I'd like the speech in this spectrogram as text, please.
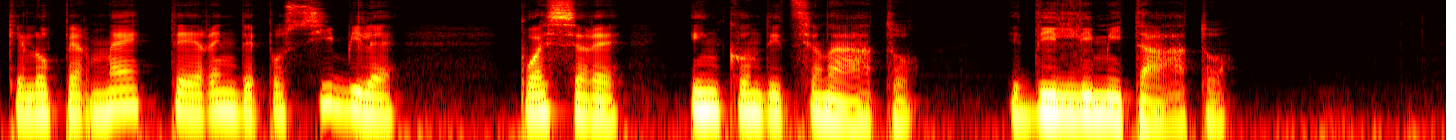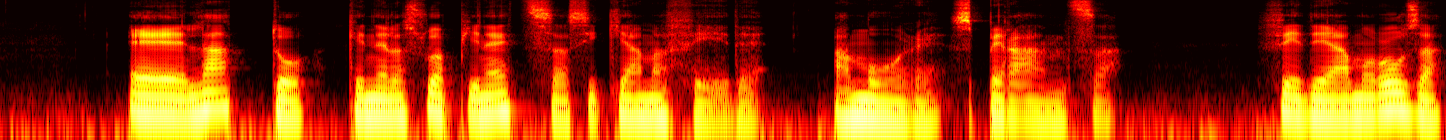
che lo permette e rende possibile, può essere incondizionato ed illimitato. È l'atto che nella sua pienezza si chiama fede, amore, speranza. Fede amorosa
